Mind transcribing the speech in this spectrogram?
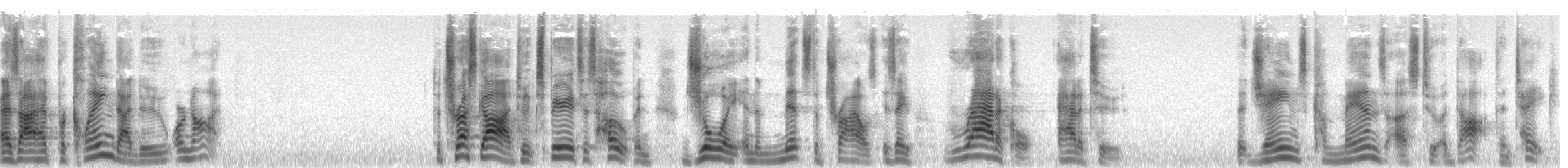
as I have proclaimed I do or not. To trust God, to experience His hope and joy in the midst of trials is a radical attitude that James commands us to adopt and take.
